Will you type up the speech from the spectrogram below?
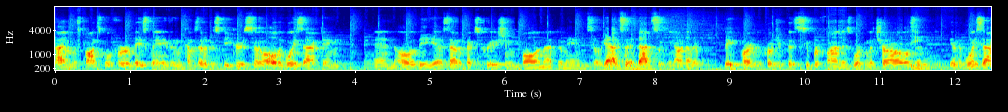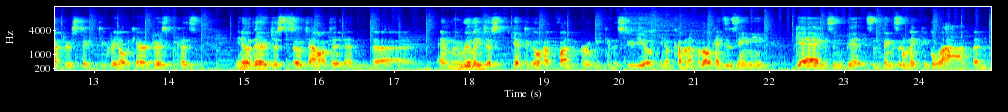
I'm responsible for basically anything that comes out of the speakers. So all the voice acting and all of the uh, sound effects creation fall in that domain. So yeah, that's you know another big part of the project that's super fun is working with Charles and the other voice actors to, to create all the characters because you know they're just so talented and uh, and we really just get to go have fun for a week in the studio. You know, coming up with all kinds of zany gags and bits and things that'll make people laugh and.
